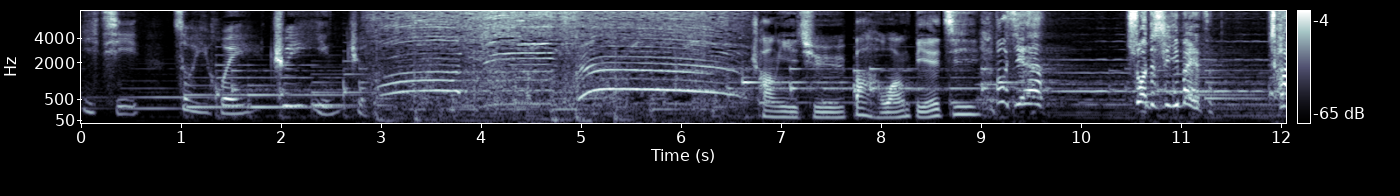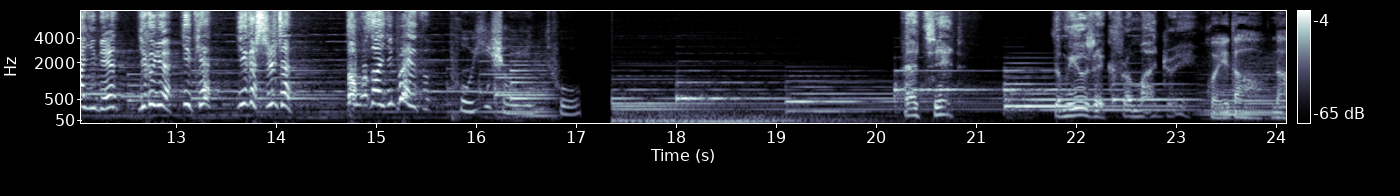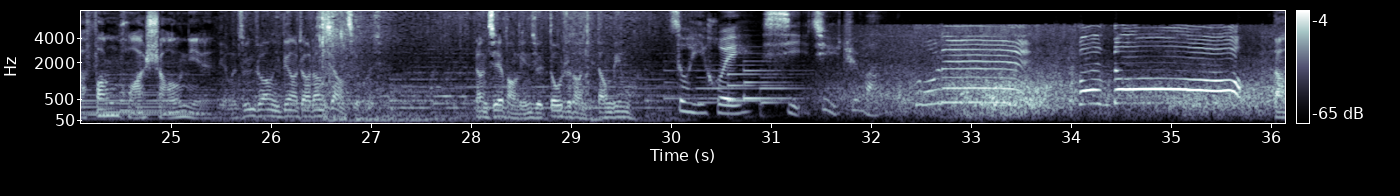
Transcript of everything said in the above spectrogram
一起做一回追影者。唱一曲《霸王别姬》，不行，说的是一辈子，差一年、一个月、一天、一个时辰，都不算一辈子。谱一首云图，That's it. The music from my dream. 回到那芳华少年，领了军装一定要照张相寄回去，让街坊邻居都知道你当兵了。做一回喜剧之王。当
